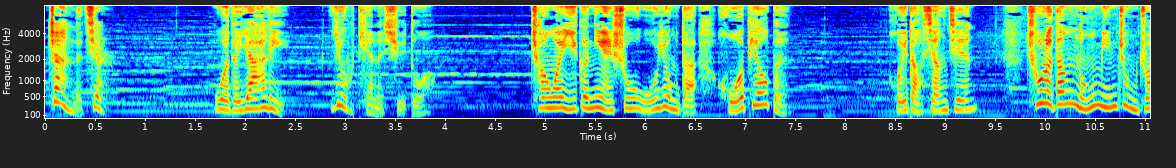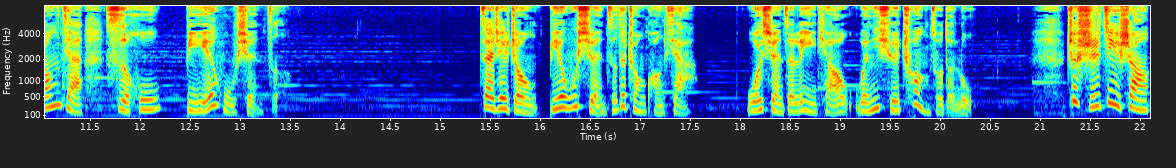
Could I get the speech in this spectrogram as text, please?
占了劲儿。我的压力又添了许多，成为一个念书无用的活标本。回到乡间。除了当农民种庄稼，似乎别无选择。在这种别无选择的状况下，我选择了一条文学创作的路，这实际上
